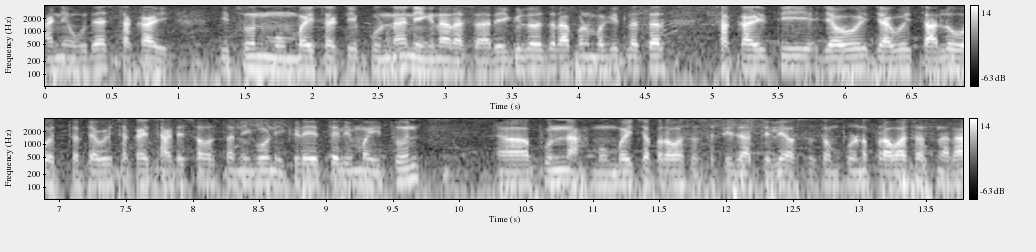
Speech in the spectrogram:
आणि उद्या सकाळी इथून मुंबईसाठी पुन्हा निघणार असा. रेग्युलर जर आपण बघितलं तर सकाळी ती ज्यावेळी ज्यावेळी चालू होत तर त्यावेळी सकाळी साडेसहा वाजता निघून इकडे येतली. मग इथून पुन्हा मुंबईच्या प्रवासासाठी जातेले असं संपूर्ण प्रवास असणारा.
